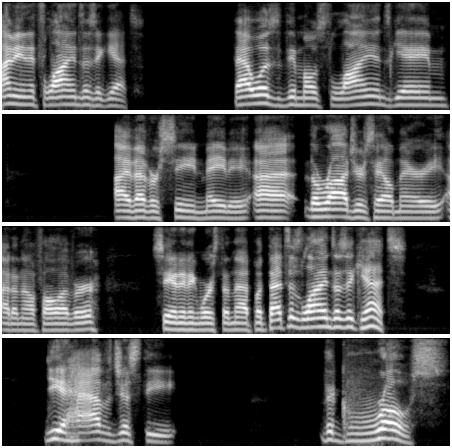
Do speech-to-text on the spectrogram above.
I mean, it's Lions as it gets. That was the most Lions game I've ever seen, maybe. Uh, the Rodgers Hail Mary. I don't know if I'll ever see anything worse than that, but that's as Lions as it gets. You have just the the gross,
